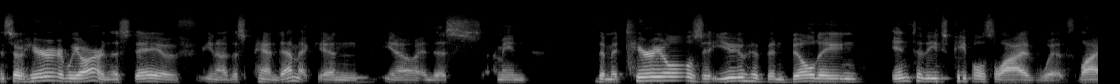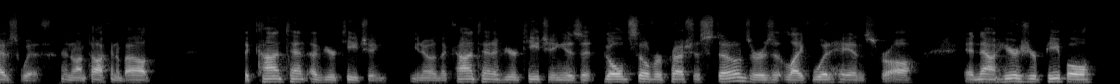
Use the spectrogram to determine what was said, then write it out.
and so here we are in this day of you know this pandemic and you know and this i mean the materials that you have been building into these people's live with lives with. And i'm talking about the content of your teaching. You know the content of your teaching is it gold silver precious stones or is it like wood hay and straw? And now here's your people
